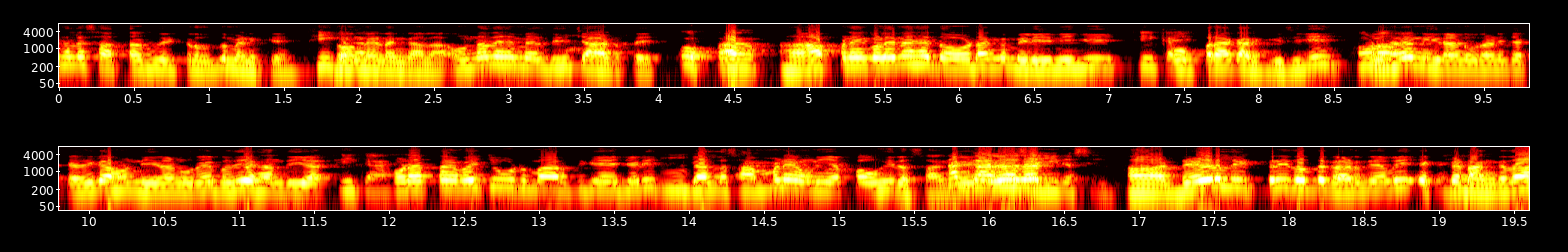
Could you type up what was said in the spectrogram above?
ਥੱਲੇ 7-8 ਲੀਟਰ ਦੁੱਧ ਮਿਣ ਕੇ ਠੀਕ ਹੈ ਦੋਨੇ ਡੰਗਾਂ ਦਾ। ਉਹਨਾਂ ਦੇ ਇਹ ਮਿਲਦੀ ਸੀ ਚਾਟ ਤੇ। ਉੱਪਰ ਹਾਂ ਆਪਣੇ ਕੋਲੇ ਨਾ ਇਹ ਦੋ ਡੰਗ ਮਿਲੀ ਨਹੀਂਗੀ ਠੀਕ ਹੈ ਜੀ। ਉਪਰਾ ਕਰ ਗਈ ਸੀਗੀ। ਹੁਣ- ਹੁਣ ਨੀਰਾ ਨੂਰਾ ਨਹੀਂ ਚੱਕਿਆ ਸੀਗਾ ਹੁਣ ਨੀਰਾ ਨੂਰਾ ਵਧੀਆ ਖਾਂਦੀ ਆ। ਠੀਕ ਹੈ। ਹੁਣ ਆਪਾਂ ਬਈ ਝੂਠ ਮਾਰ ਦਈਏ ਜਿਹੜੀ ਗੱਲ ਸਾਹਮਣੇ ਆਉਣੀ ਆਪਾਂ ਉਹੀ ਨਾ ਦੱਸਾਂਗੇ ਗੱਲ ਇਹਦਾ- ਸਹੀ ਦੱਸੀ। ਹਾਂ 1.5 ਲੀਟਰ ਹੀ ਦੁੱਧ ਕੱਢਦੇ ਆ ਬਈ ਇੱਕ ਡੰਗ ਦਾ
